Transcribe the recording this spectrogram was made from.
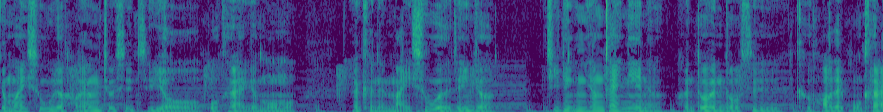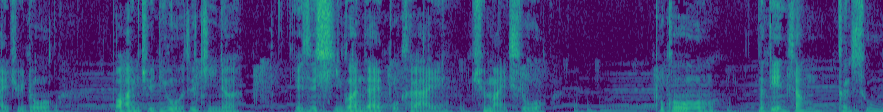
有卖书的，好像就是只有博客来跟 Momo。那可能买书的这个既定印象概念呢，很多人都是刻画在博客来居多，包含举例我自己呢，也是习惯在博客来去买书。不过，那电商跟书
